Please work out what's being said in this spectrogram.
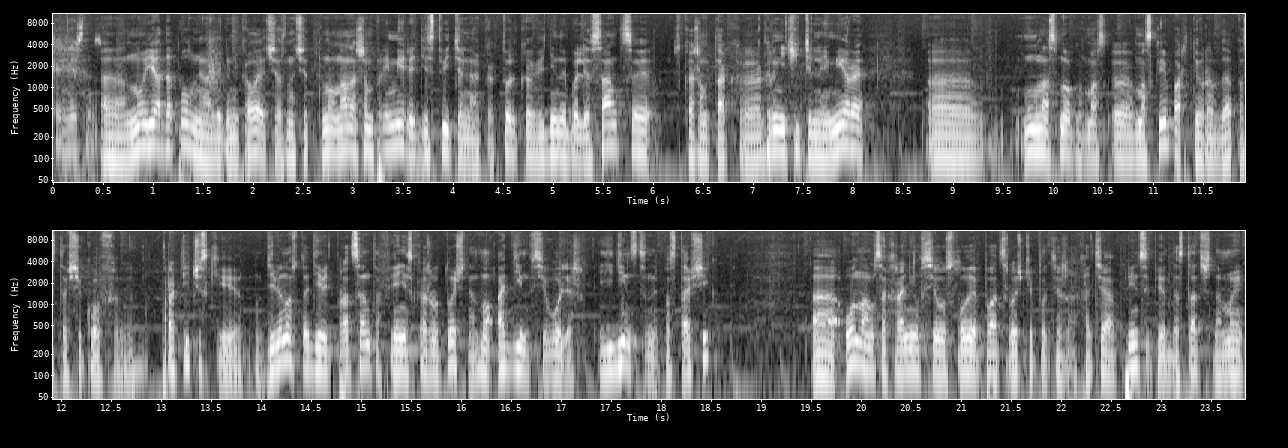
конечно же? Э, ну, я дополню Олега Николаевича. Значит, ну, на нашем примере действительно, как только введены были санкции, скажем так, э, ограничительные меры, э, у нас много в Москве партнеров, да, поставщиков. Практически 99%, я не скажу точно, но один всего лишь, единственный поставщик – он нам сохранил все условия по отсрочке платежа. Хотя, в принципе, достаточно мы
